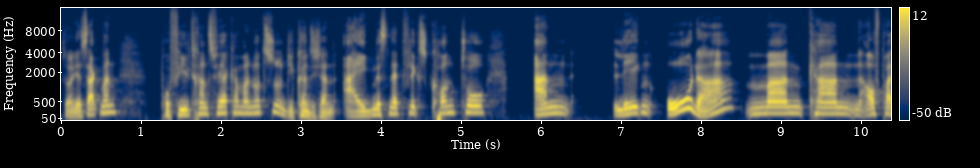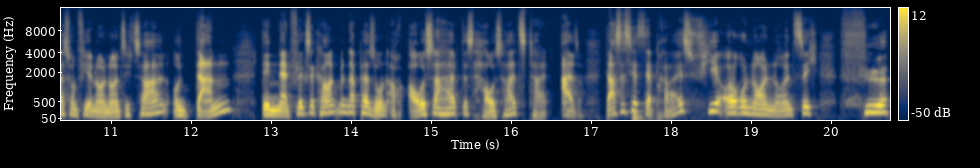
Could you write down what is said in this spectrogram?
So, und jetzt sagt man, Profiltransfer kann man nutzen und die können sich dann ein eigenes Netflix-Konto anlegen oder man kann einen Aufpreis von 4,99 zahlen und dann den Netflix-Account mit einer Person auch außerhalb des Haushalts teilen. Also, das ist jetzt der Preis, 4,99 Euro für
